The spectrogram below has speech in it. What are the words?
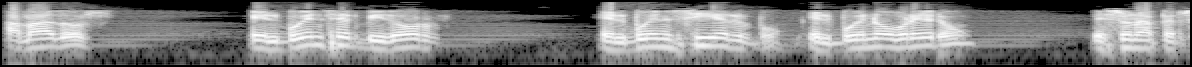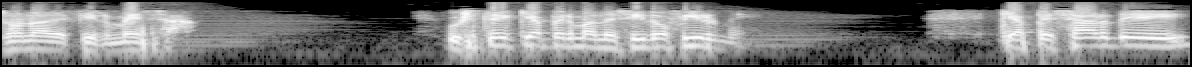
Amados, el buen servidor, el buen siervo, el buen obrero, es una persona de firmeza. Usted que ha permanecido firme, que a pesar de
